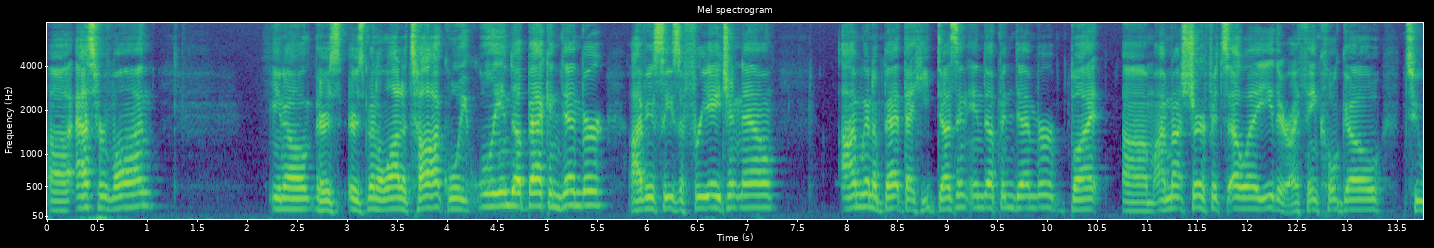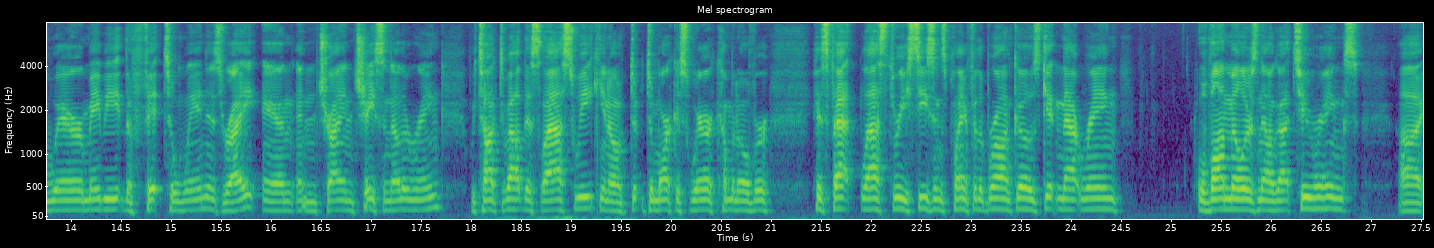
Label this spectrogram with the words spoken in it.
Uh, as for Von, you know, there's there's been a lot of talk. Will he will he end up back in Denver? Obviously, he's a free agent now. I'm gonna bet that he doesn't end up in Denver, but um, I'm not sure if it's LA either. I think he'll go to where maybe the fit to win is right and and try and chase another ring. We talked about this last week. You know, De- DeMarcus Ware coming over his fat last three seasons playing for the Broncos, getting that ring. Well, Von Miller's now got two rings. Uh,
